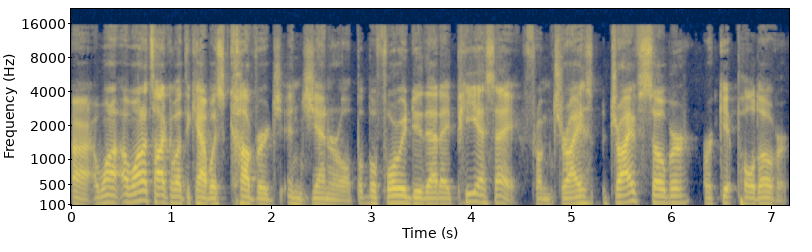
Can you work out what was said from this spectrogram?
All right. I want, I want to talk about the Cowboys coverage in general. But before we do that, a PSA from drive, drive sober or get pulled over.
